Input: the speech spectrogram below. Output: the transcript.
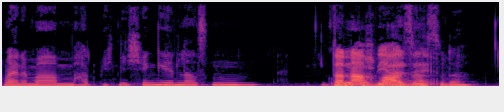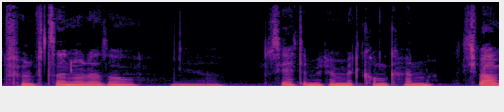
Meine Mom hat mich nicht hingehen lassen. Gut, Danach war sie da? 15 oder so. Ja. Sie hätte mit mir mitkommen können. Ich war,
